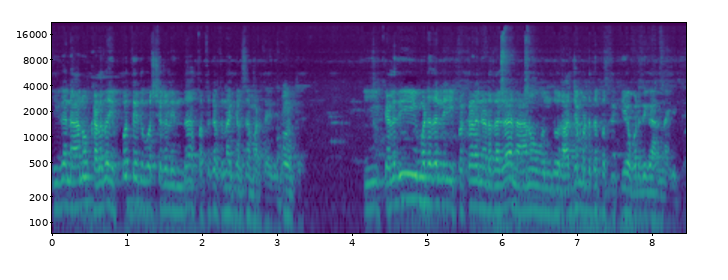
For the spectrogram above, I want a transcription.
ಈಗ ನಾನು ಕಳೆದ ಇಪ್ಪತ್ತೈದು ವರ್ಷಗಳಿಂದ ಪತ್ರಕರ್ತನ ಕೆಲಸ ಮಾಡ್ತಾ ಇದ್ದೀನಿ. ಈ ಕೆಳದಿ ಮಠದಲ್ಲಿ ಈ ಪ್ರಕರಣ ನಡೆದಾಗ ನಾನು ಒಂದು ರಾಜ್ಯ ಮಟ್ಟದ ಪತ್ರಿಕೆಯ ವರದಿಗಾರನಾಗಿದ್ದೆ.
